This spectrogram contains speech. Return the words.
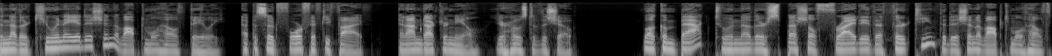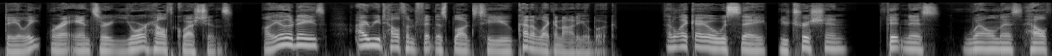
another Q&A edition of Optimal Health Daily, episode 455, and I'm Dr. Neal, your host of the show. Welcome back to another special Friday the 13th edition of Optimal Health Daily, where I answer your health questions. On the other days, I read health and fitness blogs to you, kind of like an audiobook. And like I always say, nutrition, fitness, wellness, health,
